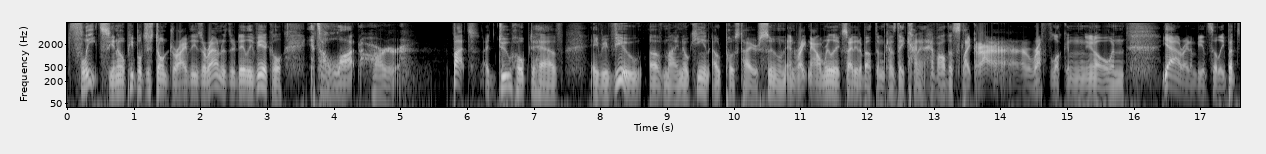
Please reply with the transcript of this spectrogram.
fleets, you know, people just don't drive these around as their daily vehicle, it's a lot harder. But I do hope to have a review of my Nokian Outpost tires soon. And right now, I'm really excited about them because they kind of have all this like rough looking, you know, and yeah, right, I'm being silly. But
